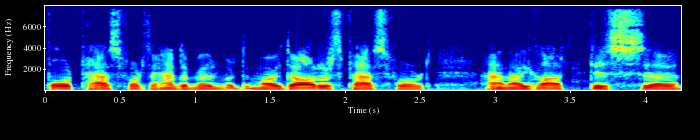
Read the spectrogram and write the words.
both passports. I handed in my daughter's passport, and I got this uh,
